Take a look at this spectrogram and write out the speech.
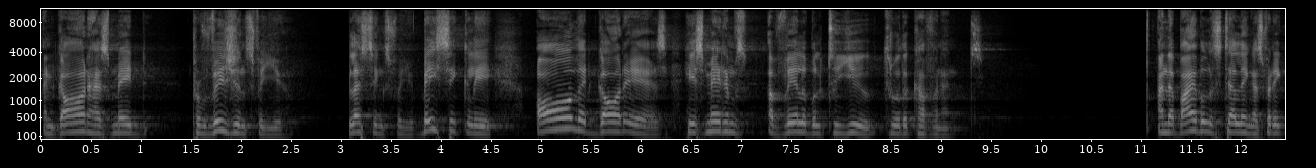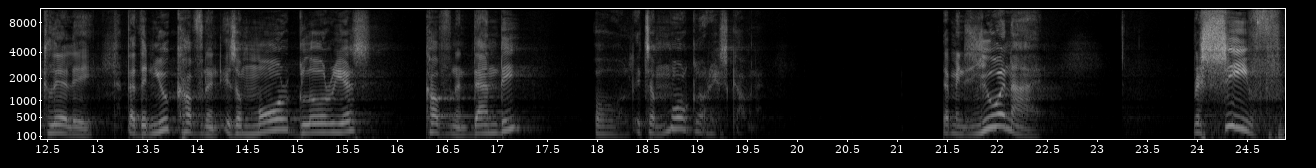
and God has made provisions for you, blessings for you. Basically, all that God is, He's made Him available to you through the covenant. And the Bible is telling us very clearly that the new covenant is a more glorious covenant than the old. It's a more glorious covenant. That means you and I receive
